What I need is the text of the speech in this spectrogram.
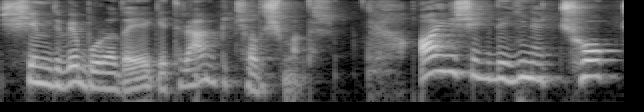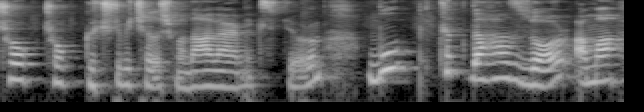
şimdi ve buradaya getiren bir çalışmadır. Aynı şekilde yine çok çok çok güçlü bir çalışma daha vermek istiyorum. Bu bir tık daha zor ama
